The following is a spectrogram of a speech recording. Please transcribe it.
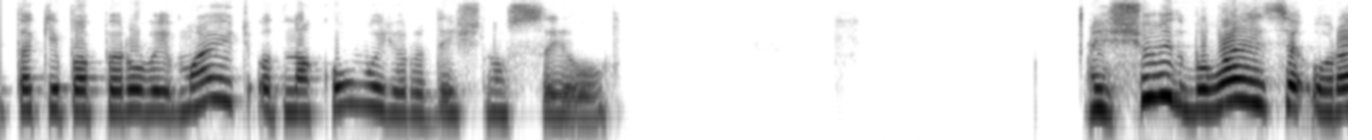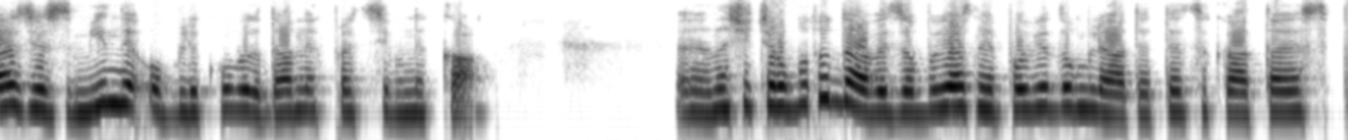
так і паперовий, мають однакову юридичну силу. Що відбувається у разі зміни облікових даних працівника? Е, Значить, роботодавець зобов'язаний повідомляти ТЦК та СП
